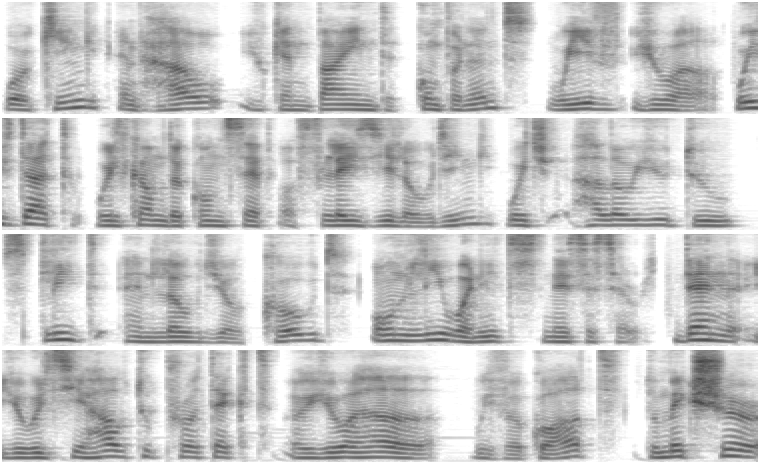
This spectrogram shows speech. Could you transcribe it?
working and how you can bind component with URL. With that will come the concept of lazy loading, which allow you to split and load your code only when it's necessary. Then you will see how to protect a URL with a guard to make sure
